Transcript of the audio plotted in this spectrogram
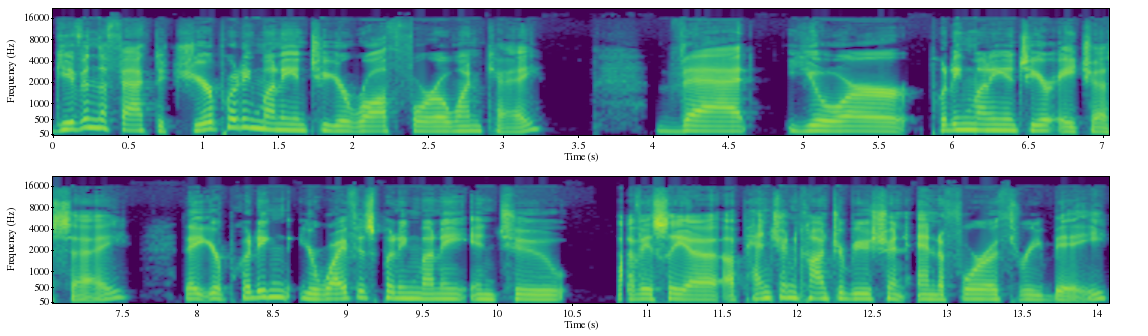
given the fact that you're putting money into your Roth 401k, that you're putting money into your HSA, that you're putting your wife is putting money into obviously a, a pension contribution and a 403b.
